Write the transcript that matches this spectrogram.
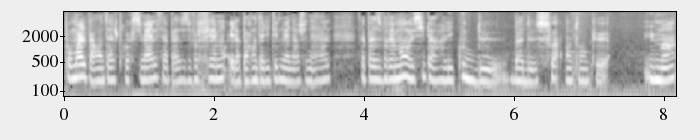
Pour moi, le parentage proximal, ça passe vraiment, et la parentalité de manière générale, ça passe vraiment aussi par l'écoute de, bah, de soi en tant que humain,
